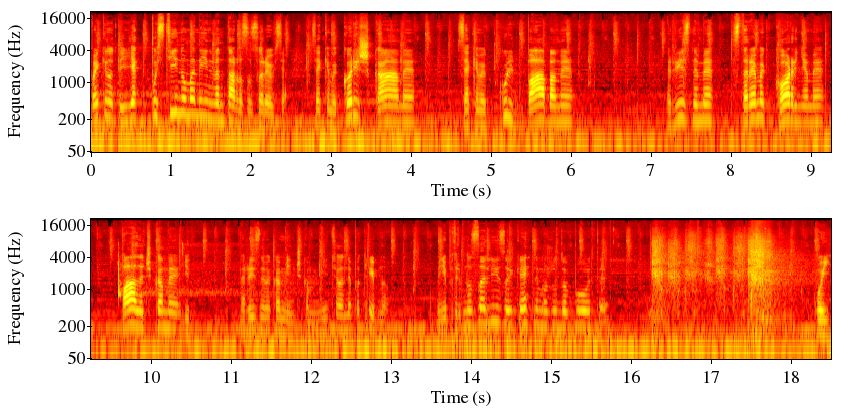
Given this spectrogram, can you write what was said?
Викинути. Як постійно у мене інвентар засорився. Всякими корішками, всякими кульбабами, різними старими корнями, паличками і різними камінчиками. Мені цього не потрібно. Мені потрібно залізо, яке я не можу добути. Ой,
